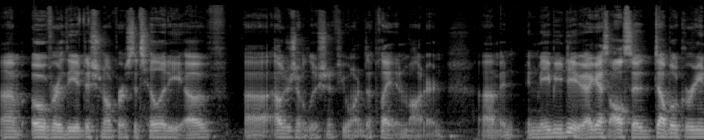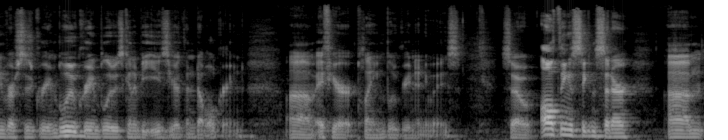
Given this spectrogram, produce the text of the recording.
um, over the additional versatility of uh, Eldritch Evolution if you wanted to play it in Modern. Um, and, and maybe you do. I guess also double green versus green blue. Green blue is going to be easier than double green um, if you're playing blue green, anyways. So, all things to consider. Um,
